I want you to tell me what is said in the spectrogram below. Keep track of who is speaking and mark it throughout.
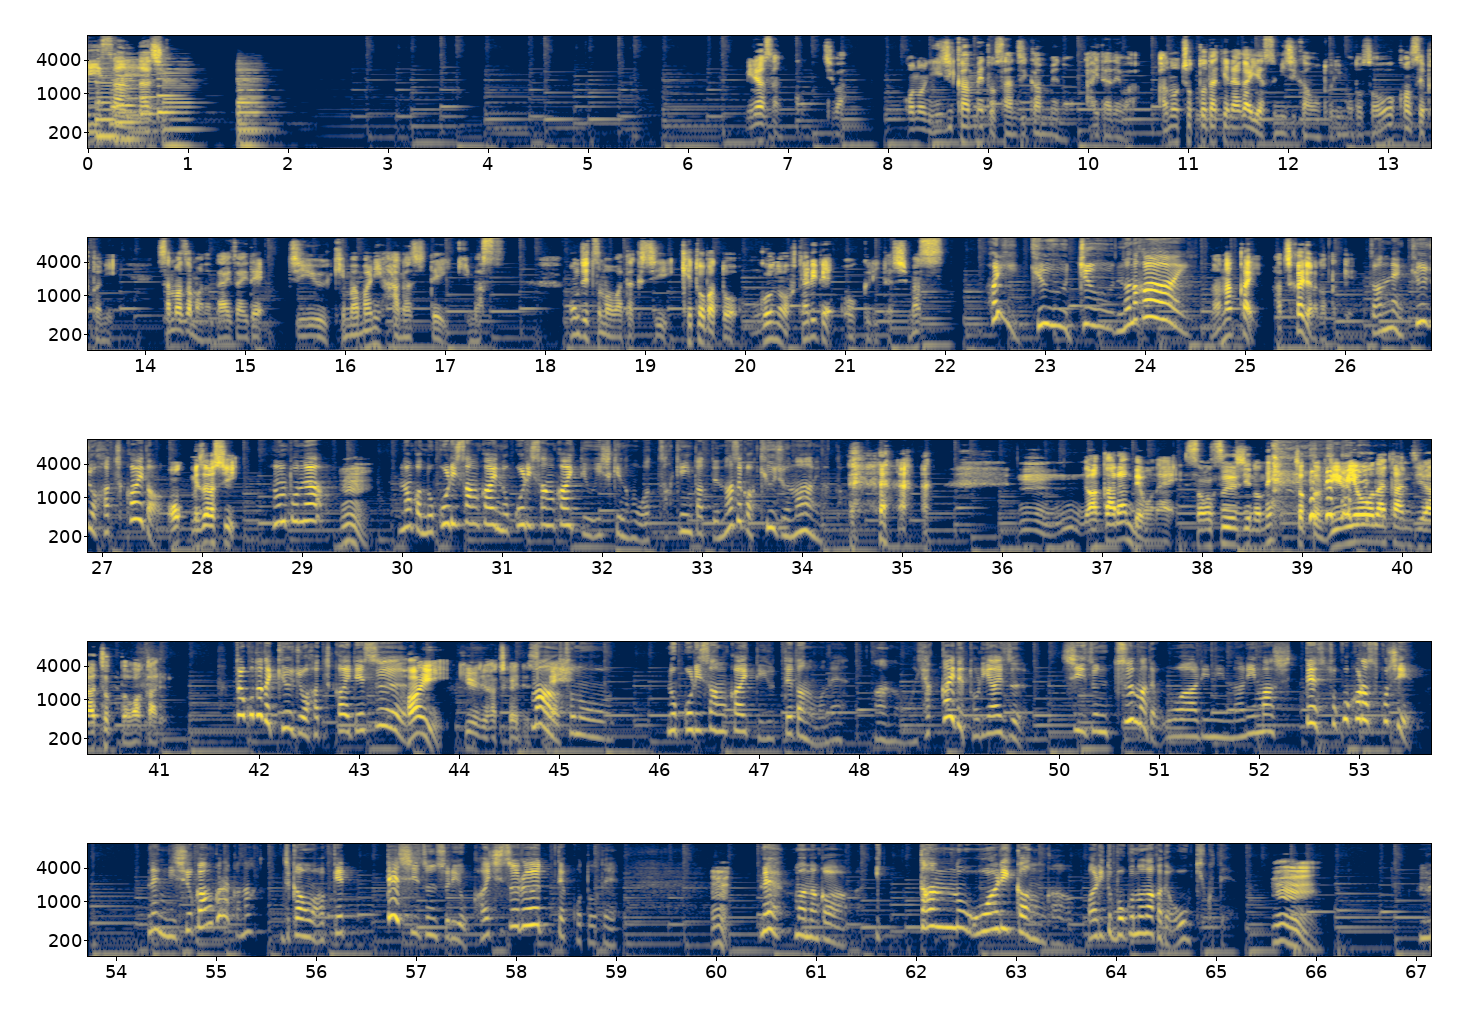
Speaker 1: 23ラジオ皆さんこんにちはこの2時間目と3時間目の間ではあのちょっとだけ長い休み時間を取り戻そうをコンセプトに様々な題材で自由気ままに話していきます本日も私ケトバとゴの2人でお送りいたします
Speaker 2: はい、97回
Speaker 1: 7回 ?8 回じゃなかったっけ？
Speaker 2: 残念、98回だ。
Speaker 1: お、珍しい。
Speaker 2: ほんとね、
Speaker 1: うん。
Speaker 2: なんか残り3回、残り3回っていう意識の方が先に立って、なぜか97になった。
Speaker 1: うん、わからんでもない。その数字のね、ちょっと微妙な感じはちょっとわかる。
Speaker 2: ということで98回です。
Speaker 1: はい、98回ですね。
Speaker 2: まあ、その、残り3回って言ってたのもね、あの、100回でとりあえず、シーズン2まで終わりになりまして、そこから少し、ね、2週間くらいかな、時間を空けてシーズン3を開始するってことで、
Speaker 1: うん。
Speaker 2: ね、まあなんか、一旦の終わり感が割と僕の中では大きくて。
Speaker 1: うん。
Speaker 2: うー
